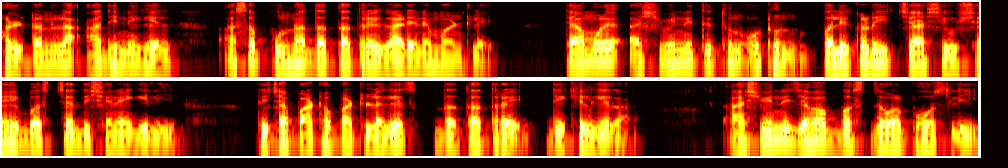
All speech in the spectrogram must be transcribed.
फलटणला आधी निघेल असं पुन्हा दत्तात्रय गाडीने म्हटले. त्यामुळे अश्विनी तिथून उठून पलीकडच्या शिवशाही बसच्या दिशेने गेली. तिच्या पाठोपाठ लगेच दत्तात्रय देखील गेला. अश्विनी जेव्हा बसजवळ पोहोचली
